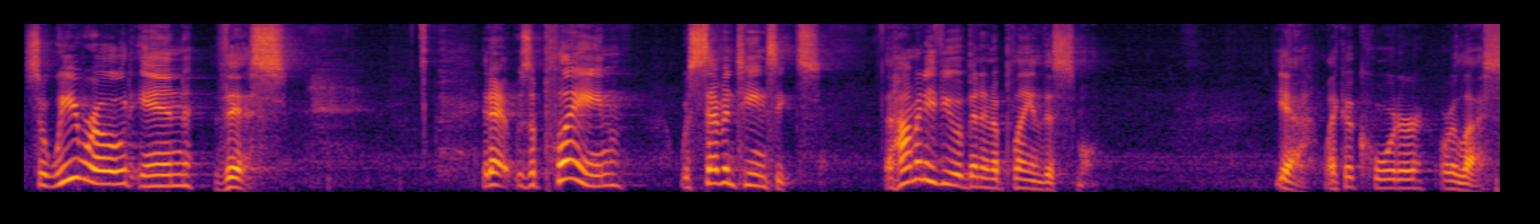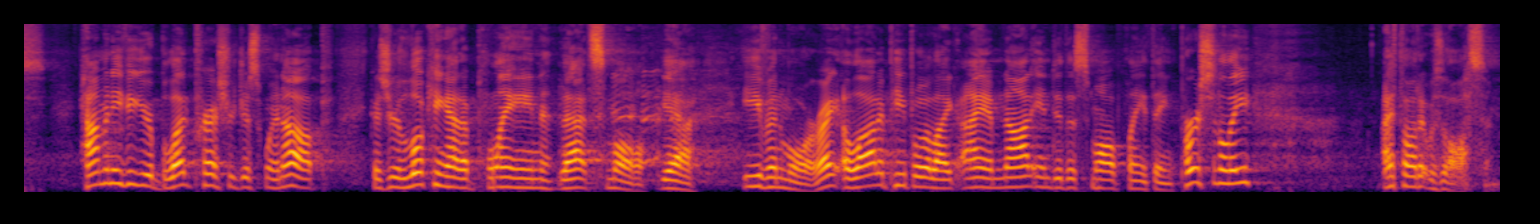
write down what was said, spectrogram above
So we rode in this. It was a plane with 17 seats. Now, how many of you have been in a plane this small? Yeah, like a quarter or less. How many of you, your blood pressure just went up because you're looking at a plane that small? Yeah, even more, right? A lot of people are like, I am not into the small plane thing. Personally, I thought it was awesome.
